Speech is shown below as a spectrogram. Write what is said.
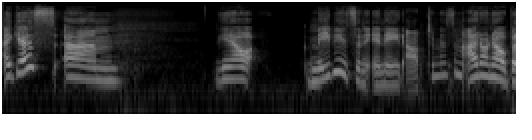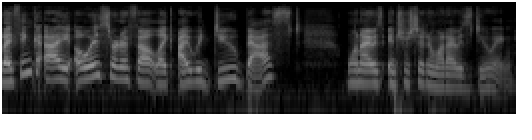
I guess, um, you know, maybe it's an innate optimism. I don't know, but I think I always sort of felt like I would do best when I was interested in what I was doing.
